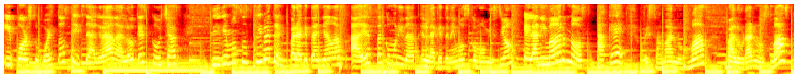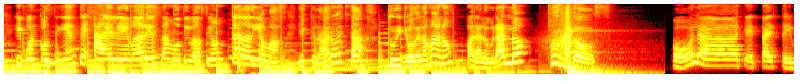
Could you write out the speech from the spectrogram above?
Y por supuesto, si te agrada lo que escuchas, sígueme, suscríbete para que te añadas a esta comunidad en la que tenemos como misión el animarnos. ¿A qué? Pues amarnos más, valorarnos más y por consiguiente a elevar esa motivación cada día más. Y claro está, tú y yo de la mano para lograrlo juntos. Hola, ¿qué tal te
